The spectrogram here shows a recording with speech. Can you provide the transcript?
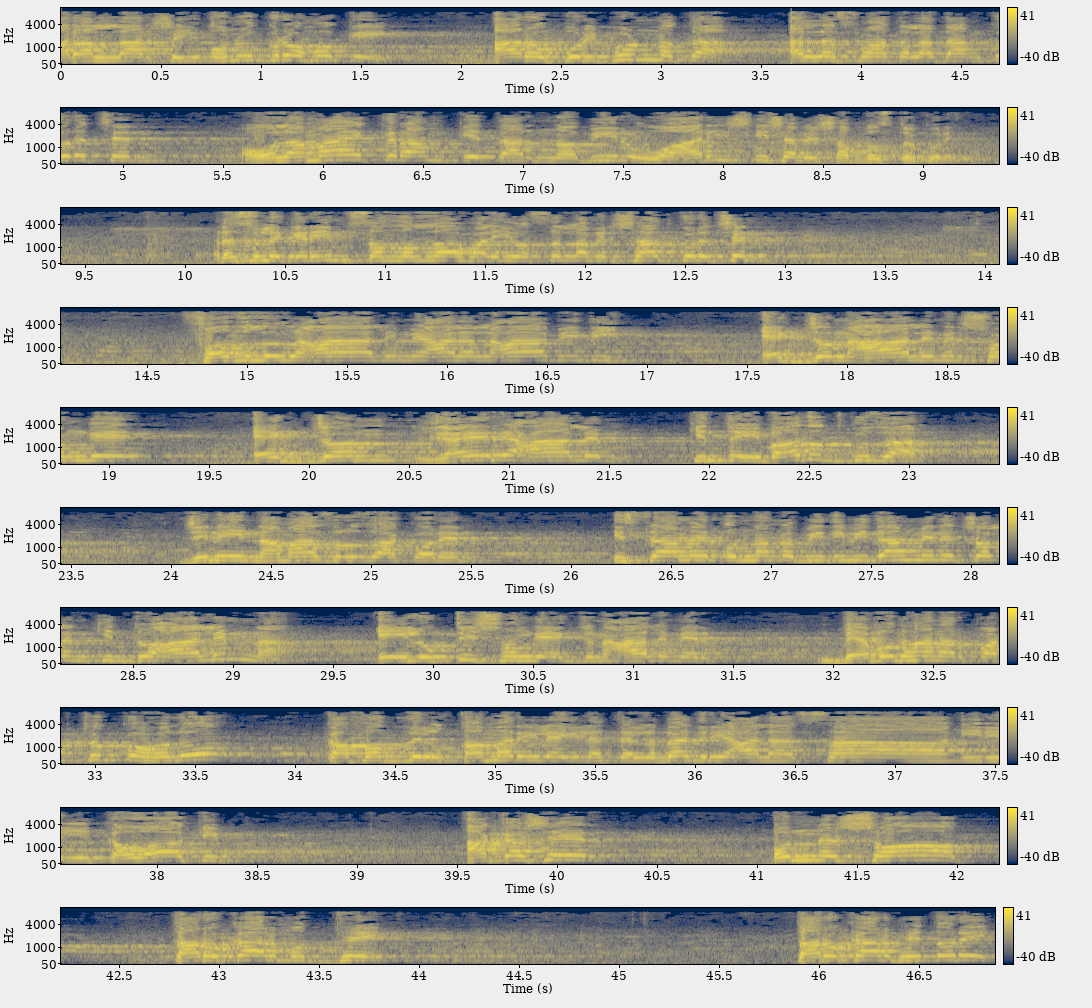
আর আল্লাহর সেই অনুগ্রহকে আরও পরিপূর্ণতা আল্লাহ দান করেছেন ওলামায়করামকে তার নবীর ওয়ারিস হিসাবে সাব্যস্ত করে। রসুল করিম সাল্লাহ আলী ওয়াসাল্লামের সাদ করেছেন ফজলুল আলিম আলাল আবিদি। একজন আলেমের সঙ্গে একজন গায়ের আলেম, কিন্তু ইবাদত গুজার, যিনি নামাজ রোজা করেন। ইসলামের অন্যান্য বিধিবিধান মেনে চলেন, কিন্তু আলেম না। এই লোকটির সঙ্গে একজন আলেমের ব্যবধান আর পার্থক্য হল কাফদ্দিল কামার আলা কাওয়াকিব। আকাশের অন্য সব তারকার মধ্যে তারকার ভেতরে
